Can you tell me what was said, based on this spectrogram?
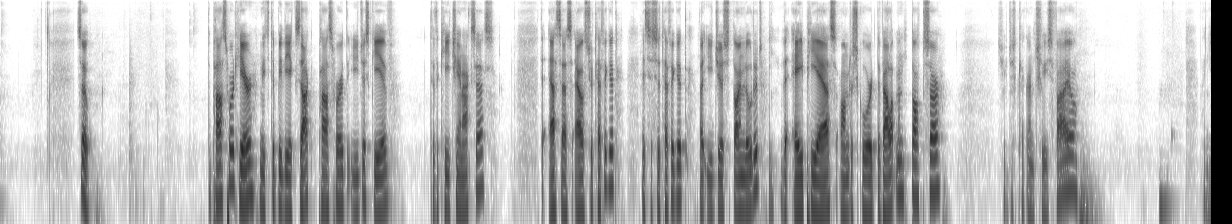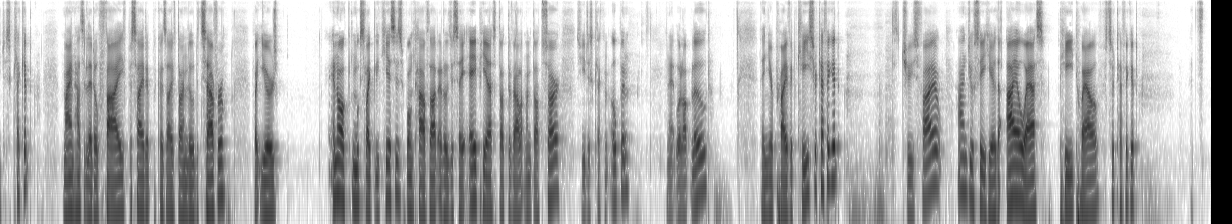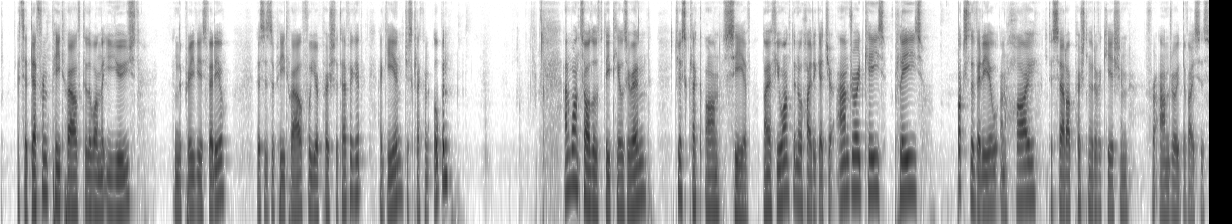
So, the password here needs to be the exact password that you just gave to the keychain access. The SSL certificate is the certificate that you just downloaded. The APS underscore development dot sir. So you just click on choose file. And you just click it. Mine has a little five beside it because I've downloaded several, but yours in all most likely cases won't have that. It'll just say aps.development.cer. So you just click on open and it will upload. Then your private key certificate. Just choose file and you'll see here the iOS P12 certificate. It's, a different P12 to the one that you used in the previous video. This is the P12 for your push certificate. Again, just click on open. And once all those details are in, just click on save. Now if you want to know how to get your Android keys, please watch the video on how to set up push notification for Android devices.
